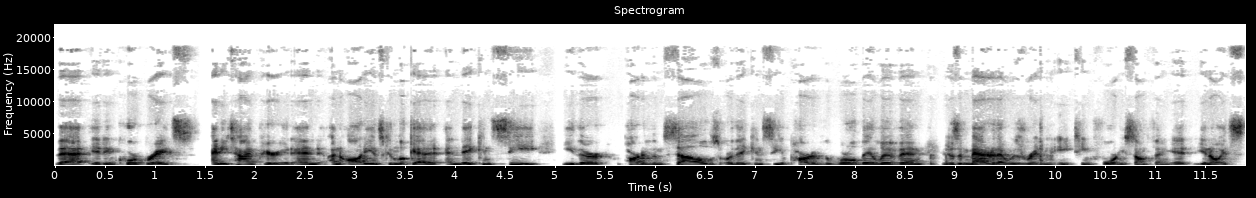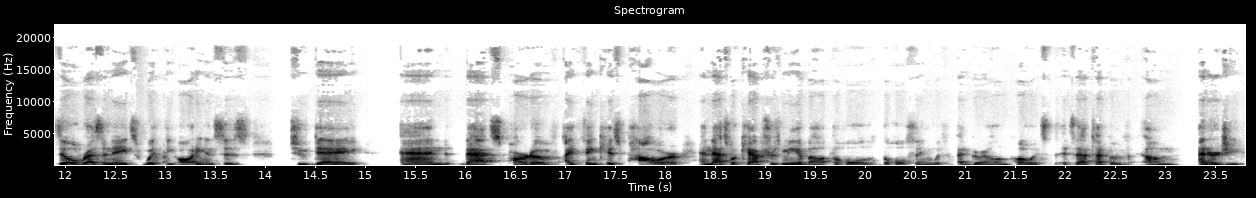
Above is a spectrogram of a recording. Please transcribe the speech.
that it incorporates any time period. And an audience can look at it and they can see either part of themselves or they can see a part of the world they live in. It doesn't matter that was written in 1840 something. It, you know, it still resonates with the audiences today and that's part of i think his power. And that's what captures me about the whole the whole thing with edgar allan poe. It's it's that type of um, energy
